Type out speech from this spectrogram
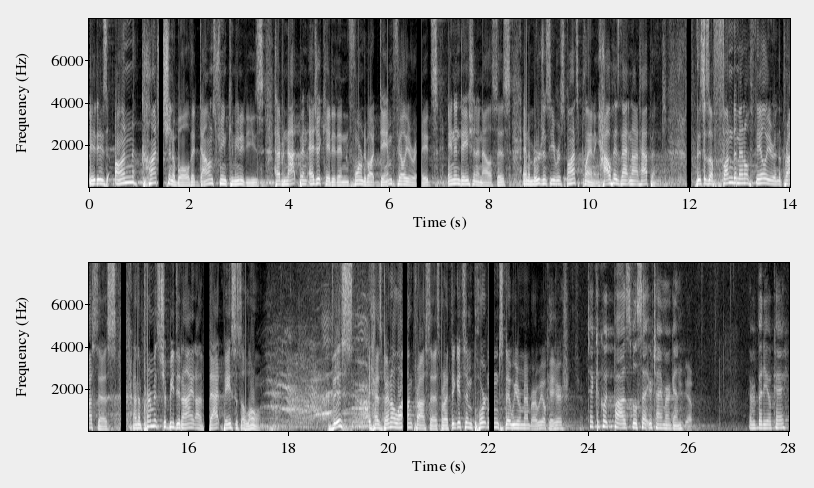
It is unconscionable that downstream communities have not been educated and informed about dam failure rates, inundation analysis, and emergency response planning. How has that not happened? This is a fundamental failure in the process, and the permits should be denied on that basis alone. This has been a long process, but I think it's important that we remember. Are we okay here? Take a quick pause. We'll set your timer again. Yep. Everybody okay?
